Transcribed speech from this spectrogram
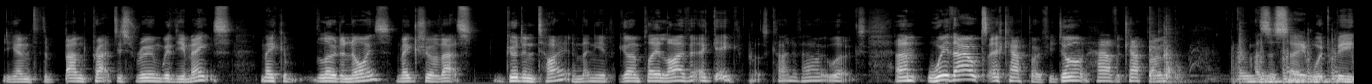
you get into the band practice room with your mates, make a load of noise, make sure that's good and tight, and then you go and play live at a gig. That's kind of how it works. Um, without a capo, if you don't have a capo, as I say, it would be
